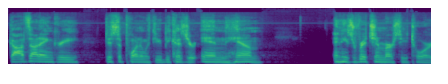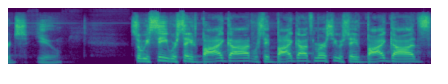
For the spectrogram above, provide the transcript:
God's not angry, disappointed with you because you're in Him and He's rich in mercy towards you. So we see we're saved by God, we're saved by God's mercy, we're saved by God's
